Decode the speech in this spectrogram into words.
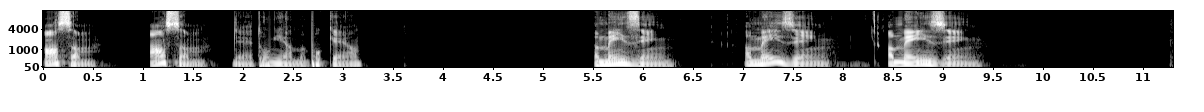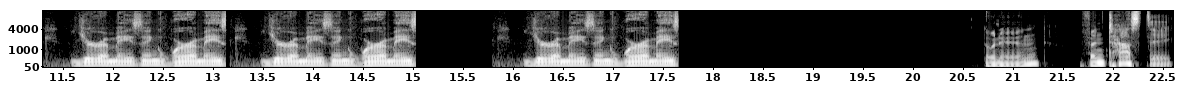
awesome. awesome. 예, 동의 한번 볼게요. amazing. amazing. amazing. You're amazing. We're amazing. You're amazing. We're amazing. You're amazing. We're amazing. 또는 fantastic.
